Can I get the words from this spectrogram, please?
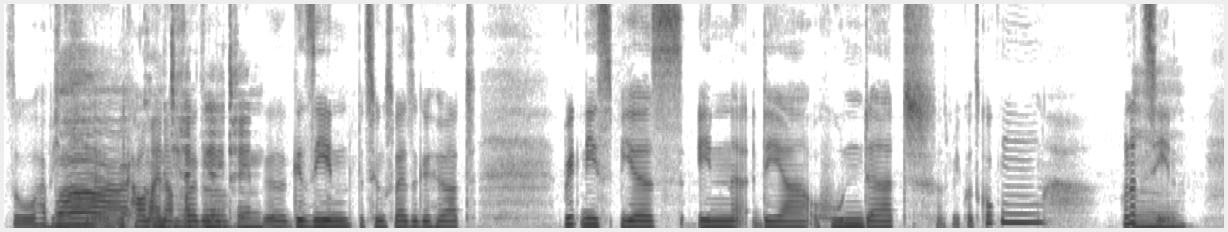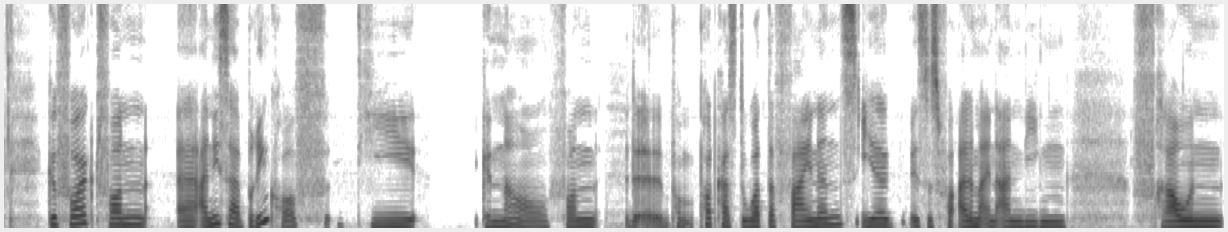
so habe ich Boah, dich äh, in kaum einer Folge äh, gesehen bzw. gehört. Britney Spears in der 100, lass mich kurz gucken, 110. Mhm. Gefolgt von äh, Anissa Brinkhoff, die genau von äh, vom Podcast What the Finance. Ihr ist es vor allem ein Anliegen, Frauen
